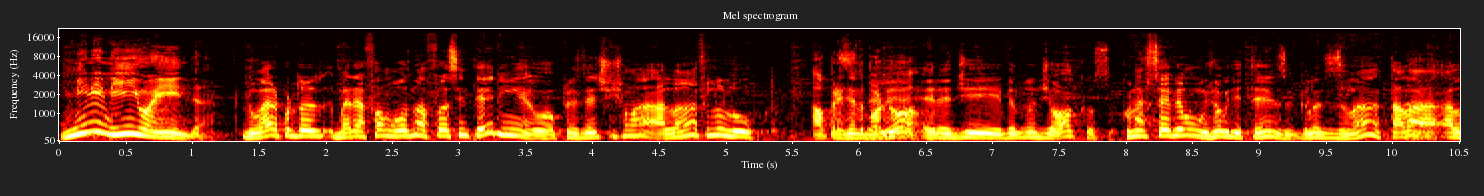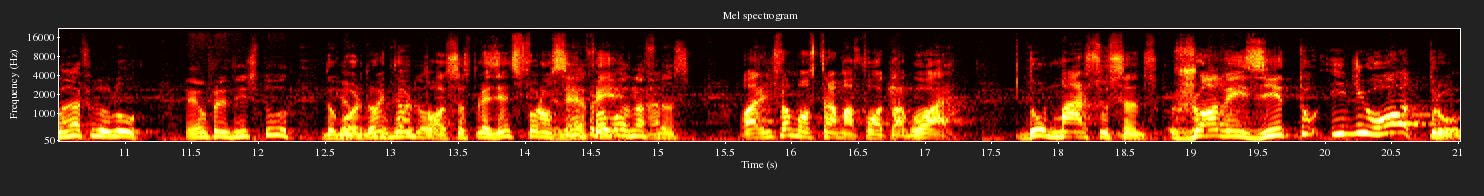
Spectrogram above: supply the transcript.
Menininho ainda. Não era produtor, mas era famoso na França inteirinha. O presidente chama Alain Filulu. Ah, o presidente do Ele, Bordeaux? ele é de vendedor de óculos. Quando você vê um jogo de tênis, Grand Slam, tá lá Alain Filulu. É o presidente do. Do é Bordeaux? então, pô, seus presentes foram Ele sempre... é famoso na Ah, França. Olha, a gente vai mostrar uma foto agora do Márcio Santos, jovenzito, e de outro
